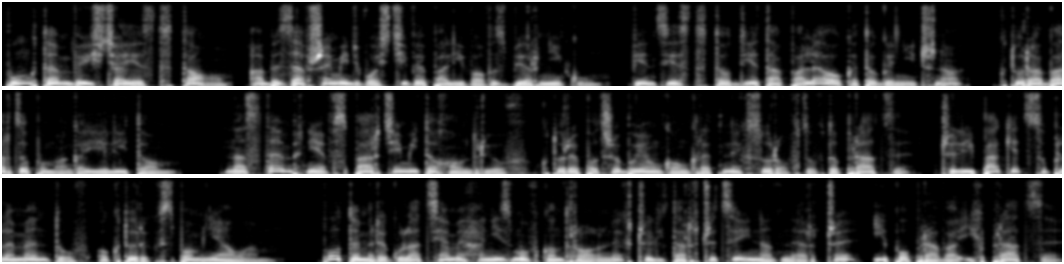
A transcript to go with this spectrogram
Punktem wyjścia jest to, aby zawsze mieć właściwe paliwo w zbiorniku, więc jest to dieta paleoketogeniczna, która bardzo pomaga jelitom. Następnie wsparcie mitochondriów, które potrzebują konkretnych surowców do pracy, czyli pakiet suplementów, o których wspomniałam. Potem regulacja mechanizmów kontrolnych, czyli tarczycy i nadnerczy, i poprawa ich pracy.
